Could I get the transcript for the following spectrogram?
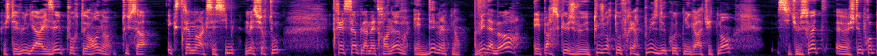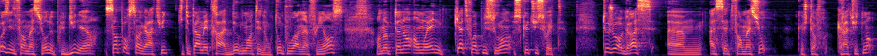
que je t'ai vulgarisées pour te rendre tout ça extrêmement accessible, mais surtout très simple à mettre en œuvre et dès maintenant. Mais d'abord, et parce que je veux toujours t'offrir plus de contenu gratuitement, si tu le souhaites, euh, je te propose une formation de plus d'une heure, 100% gratuite, qui te permettra d'augmenter donc ton pouvoir d'influence en obtenant en moyenne 4 fois plus souvent ce que tu souhaites. Toujours grâce euh, à cette formation que je t'offre gratuitement,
